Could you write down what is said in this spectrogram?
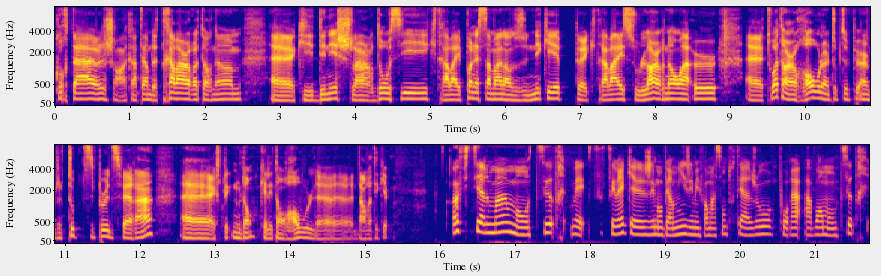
courtage, en, termes de travailleurs autonomes, euh, qui dénichent leurs dossiers, qui travaillent pas nécessairement dans une équipe, euh, qui travaillent sous leur nom à eux. Toi, tu as un rôle un tout petit peu, différent. Explique-nous donc quel est ton rôle dans votre équipe. Officiellement, mon titre, ben, c'est vrai que j'ai mon permis, j'ai mes formations, tout est à jour pour avoir mon titre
